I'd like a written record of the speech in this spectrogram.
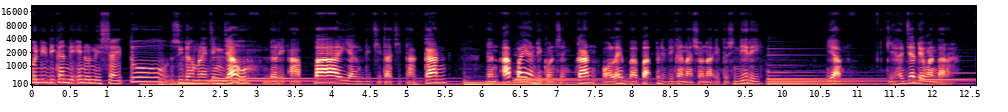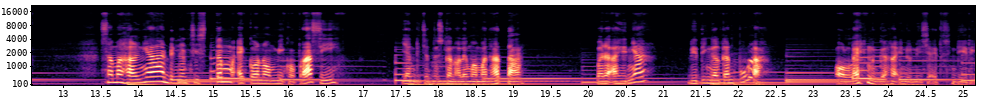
pendidikan di Indonesia itu sudah melenceng jauh dari apa yang dicita-citakan dan apa yang dikonsepkan oleh Bapak Pendidikan Nasional itu sendiri. Yap, Ki Hajar Dewantara. Sama halnya dengan sistem ekonomi koperasi yang dicetuskan oleh Muhammad Hatta pada akhirnya ditinggalkan pula oleh negara Indonesia itu sendiri.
